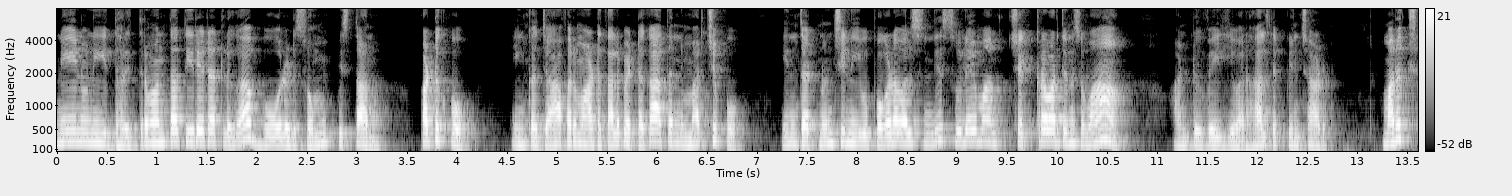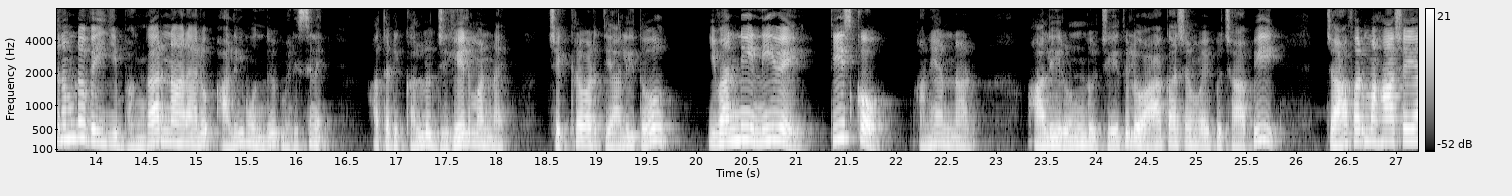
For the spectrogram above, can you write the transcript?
నేను నీ దరిద్రమంతా తీరేటట్లుగా బోలెడు సొమ్మిప్పిస్తాను. పట్టుకుపో. ఇంకా జాఫర్ మాట తలపెట్టక అతన్ని మర్చిపో. ఇంతటి నుంచి నీవు పొగడవలసింది సులేమాన్ చక్రవర్తిని సుమా అంటూ వెయ్యి వరహాలు తెప్పించాడు. మరుక్షణంలో వెయ్యి బంగారు నాణాలు అలీ ముందు మెరిసినాయి. అతడి కళ్ళు జిగేలుమన్నాయి చక్రవర్తి అలీతో ఇవన్నీ నీవే తీసుకో అని అన్నాడు. అలీ రెండు చేతులు ఆకాశం వైపు చాపి జాఫర్ మహాశయ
